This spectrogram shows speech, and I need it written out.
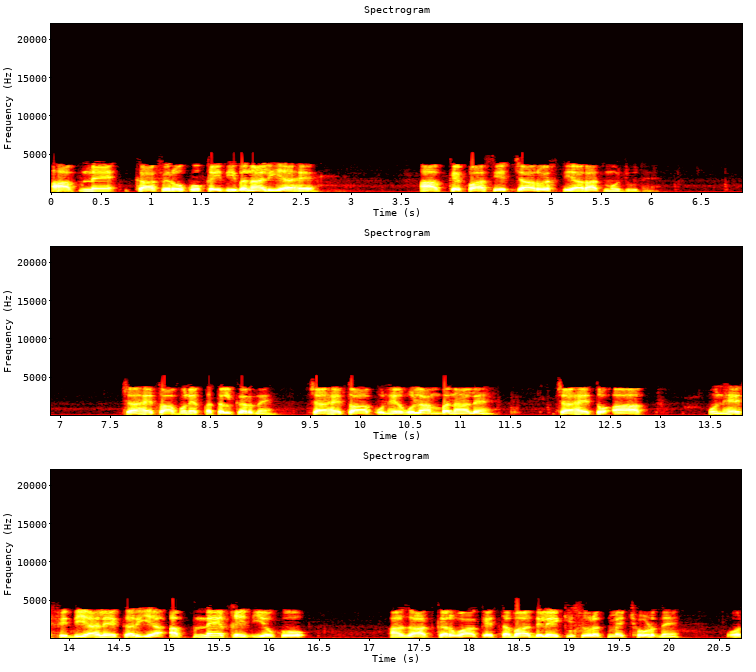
آپ نے کافروں کو قیدی بنا لیا ہے، آپ کے پاس یہ چاروں اختیارات موجود ہیں۔ چاہے تو آپ انہیں قتل کر دیں۔ چاہے تو آپ انہیں غلام بنا لیں، چاہے تو آپ انہیں فدیہ لے کر یا اپنے قیدیوں کو آزاد کروا کے تبادلے کی صورت میں چھوڑ دیں، اور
